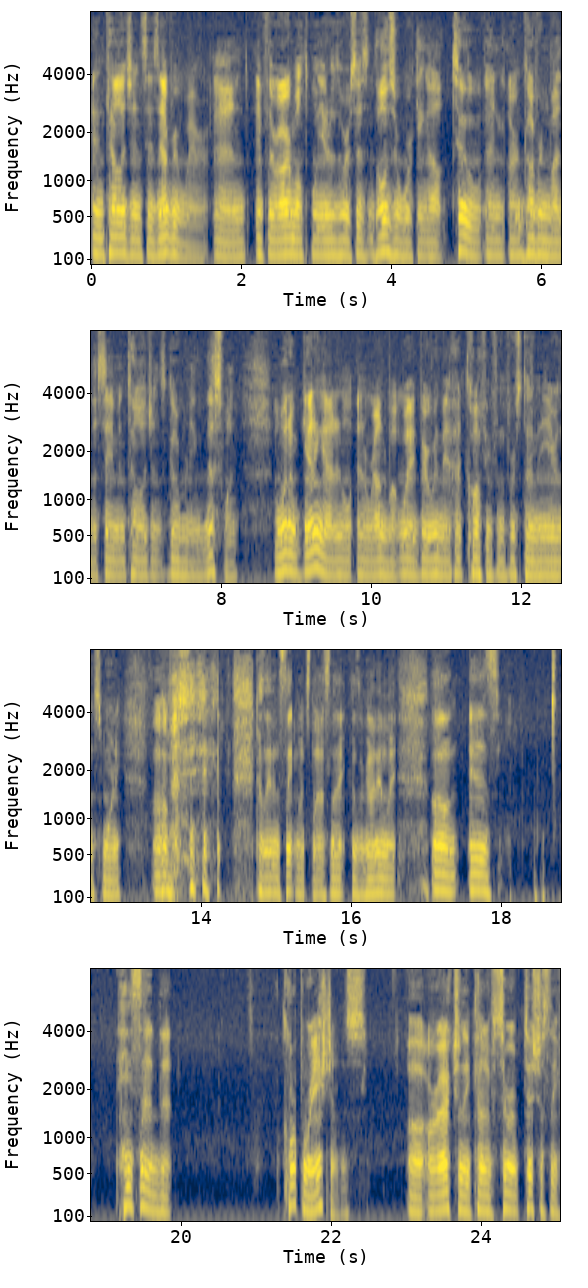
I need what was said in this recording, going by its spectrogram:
intelligence is everywhere, and if there are multiple universes, those are working out too, and are governed by the same intelligence governing this one. And what I'm getting at in a, in a roundabout way, bear with me, I had coffee for the first time in the year this morning, because I didn't sleep much last night because I got in late, um, is he said that corporations uh, are actually kind of surreptitiously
